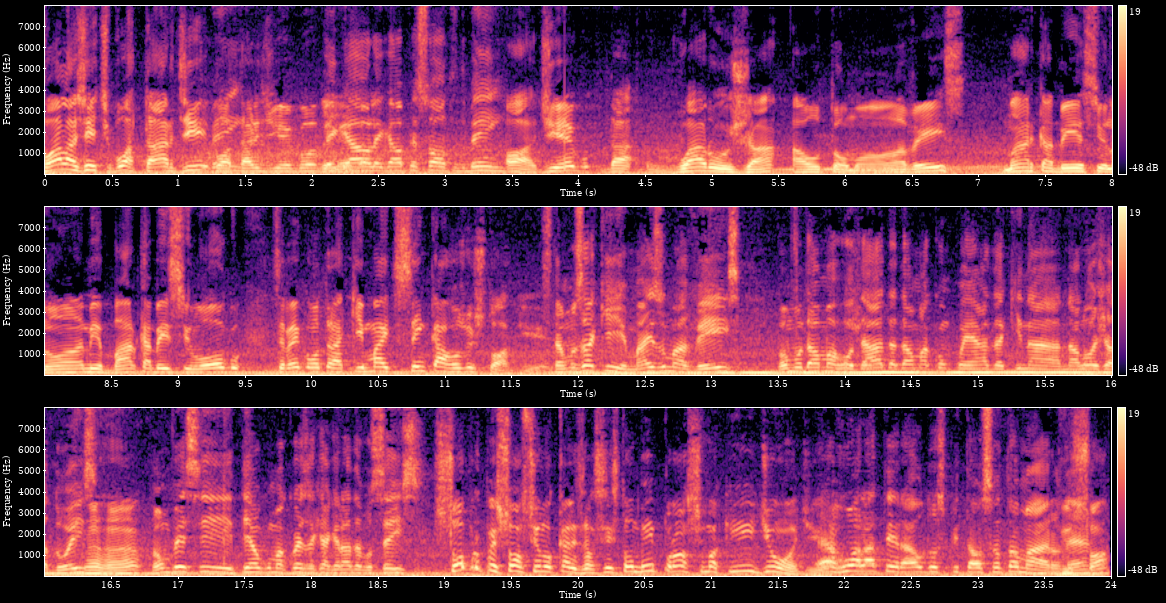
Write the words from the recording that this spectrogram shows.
Fala, gente, boa tarde. boa tarde, Diego. Legal, beleza? legal, pessoal, tudo bem? Ó, Diego da Guarujá Automóveis. Marca bem esse nome, marca bem esse logo. Você vai encontrar aqui mais de 100 carros no estoque. Estamos aqui mais uma vez. Vamos dar uma rodada, dar uma acompanhada aqui na, na loja 2. Aham. Vamos ver se tem alguma coisa que agrada a vocês. Só para o pessoal se localizar, vocês estão bem próximo aqui de onde? É a rua lateral do Hospital Santo Amaro, Viu né? só?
